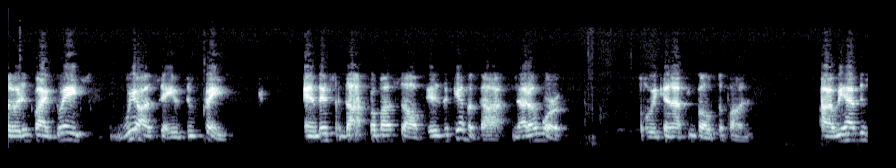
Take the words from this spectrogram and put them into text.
So it is by grace we are saved through faith. And this is not ourselves, it is the gift of God, not a work. So we cannot be boasted upon. it. All right, we have this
